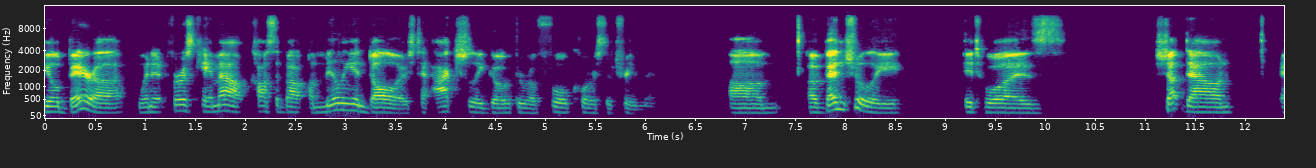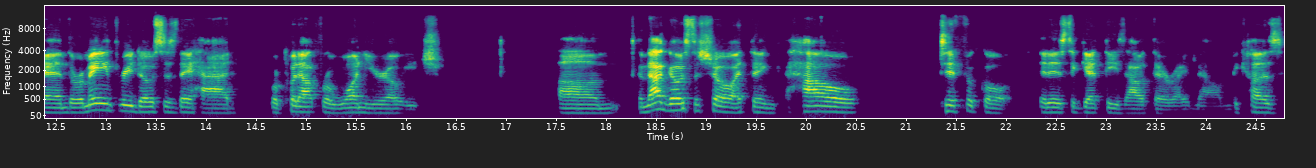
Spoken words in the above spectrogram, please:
Gilbera, when it first came out, cost about a million dollars to actually go through a full course of treatment. Um, eventually, it was shut down, and the remaining three doses they had were put out for one euro each. Um, and that goes to show, I think, how difficult it is to get these out there right now because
